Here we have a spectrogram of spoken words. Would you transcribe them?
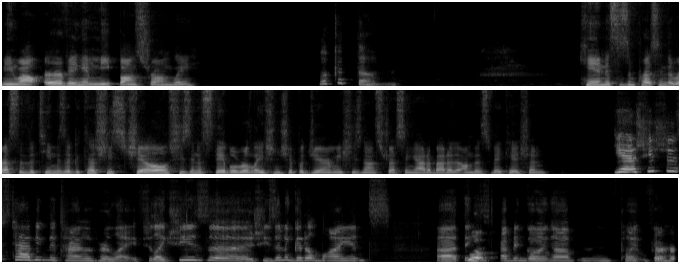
Meanwhile, Irving and Meep bond strongly. Look at them. Candace is impressing the rest of the team. Is it because she's chill? She's in a stable relationship with Jeremy. She's not stressing out about it on this vacation. Yeah, she's just having the time of her life. Like she's uh she's in a good alliance. Uh things Well- have been going up mm, point for her.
